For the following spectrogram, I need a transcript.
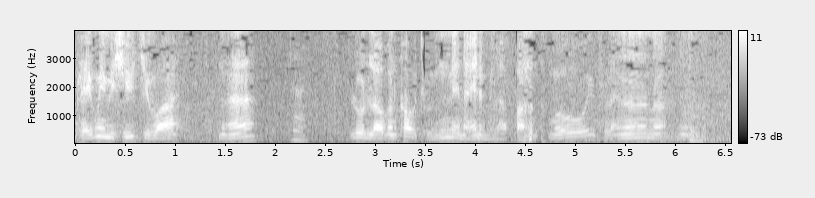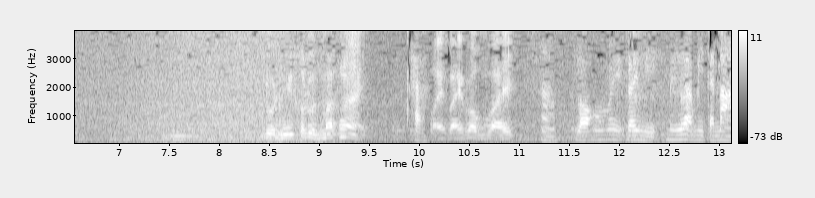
เพลงไม่มีชีวิตชีวานะค่ะรุ่นเรามันเข้าถึงในไหนๆเนี่ยเวลาฟังโอ้ยเพลงนั้นนะนะอืมรุ่นนี้เขารุ่นมักง่ายค่ะไวไวว่องไวอะร้องไม่ได้มีเนื้อมีแต่น้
